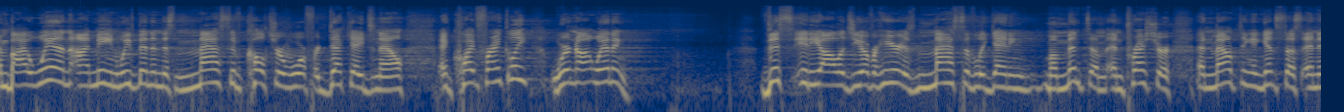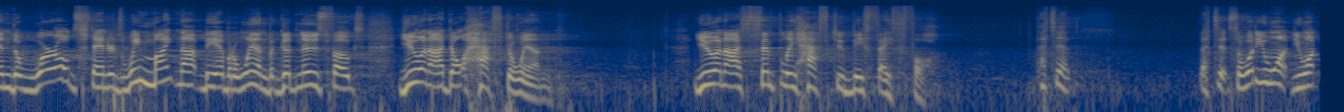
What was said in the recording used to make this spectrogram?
And by win, I mean we've been in this massive culture war for decades now, and quite frankly, we're not winning. This ideology over here is massively gaining momentum and pressure and mounting against us. And in the world standards, we might not be able to win, but good news, folks, you and I don't have to win. You and I simply have to be faithful. That's it. That's it. So, what do you want? You want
